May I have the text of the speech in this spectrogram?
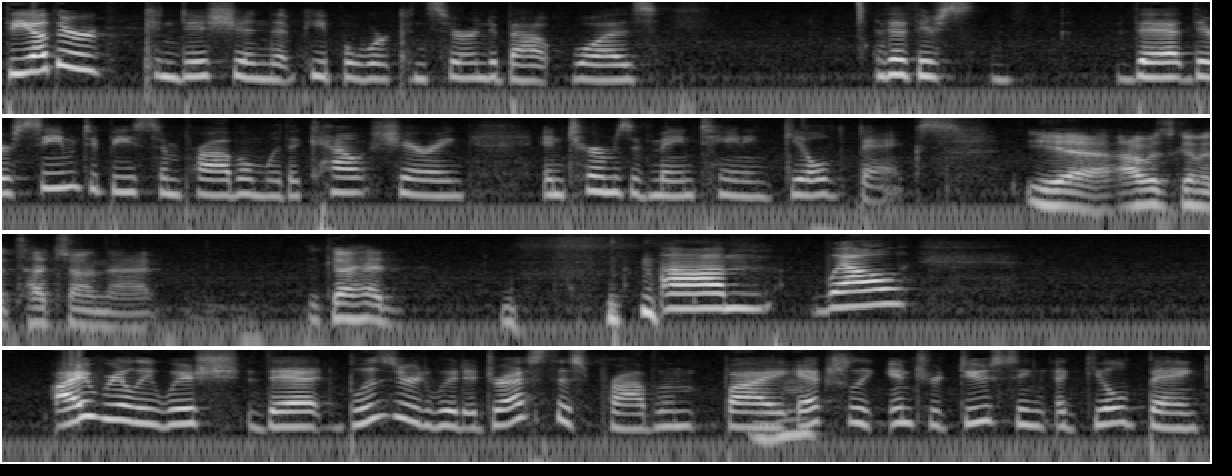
the other condition that people were concerned about was that there's that there seemed to be some problem with account sharing in terms of maintaining guild banks. Yeah, I was going to touch on that. Go ahead. um, well, I really wish that Blizzard would address this problem by Mhm. actually introducing a guild bank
